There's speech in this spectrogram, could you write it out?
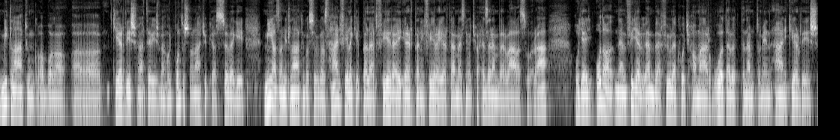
mit látunk abban a, a kérdésfeltevésben, hogy pontosan látjuk-e a szövegét, mi az, amit látunk a szövegben, azt hányféleképpen lehet félreérteni, félreértelmezni, hogyha ezer ember válaszol rá, hogy egy oda nem figyelő ember, főleg, hogyha már volt előtte nem tudom én hány kérdés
